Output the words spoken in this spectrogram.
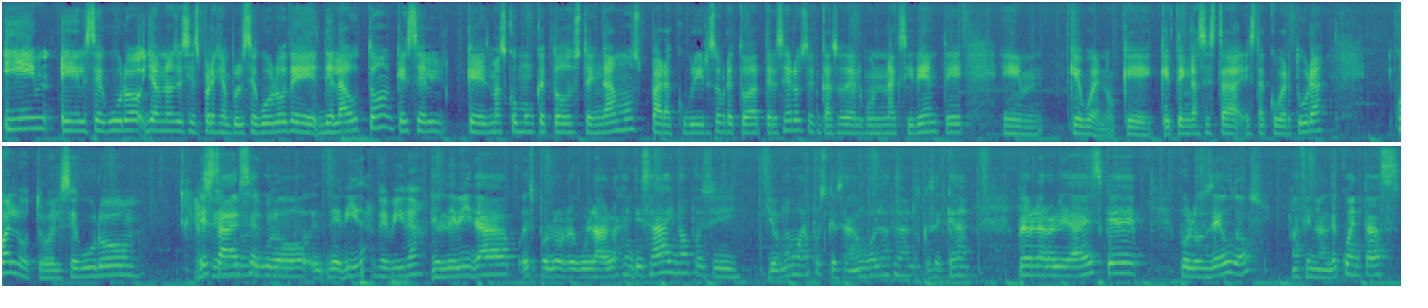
Y el seguro, ya nos decías, por ejemplo, el seguro de, del auto, que es el que es más común que todos tengamos para cubrir sobre todo a terceros en caso de algún accidente, eh, que bueno, que, que tengas esta, esta cobertura. ¿Cuál otro? El seguro... Está el seguro de vida. de vida. El de vida, pues por lo regular la gente dice, ay, no, pues si yo me muero, pues que se hagan bolas de los que se quedan. Pero la realidad es que, pues los deudos, a final de cuentas,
